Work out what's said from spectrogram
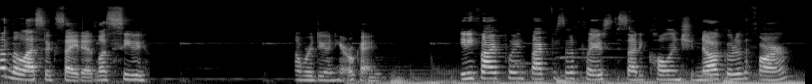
nonetheless excited. Let's see how we're doing here. Okay. 85.5% of players decided Colin should not go to the farm.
